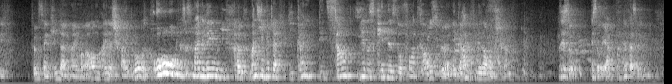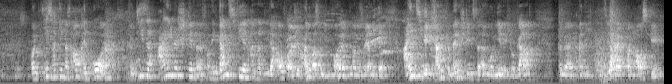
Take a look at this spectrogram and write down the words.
ich, 15 Kinder in einem Raum, einer schreit los, oh, das ist meine Leonie. Also manche Mütter, die können den Sound ihres Kindes sofort raushören, egal wie viele da rumschreien. Das ist so, ist so, ja, man hört das irgendwie. Und Jesus hat jedenfalls auch ein Ohr für diese eine Stimme von den ganz vielen anderen, die da auch waren, die alle was von ihm wollten. Also es war ja nicht der einzige kranke Mensch, den es da irgendwo in Jericho gab. Können wir eigentlich mit Sicherheit von ausgehen.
